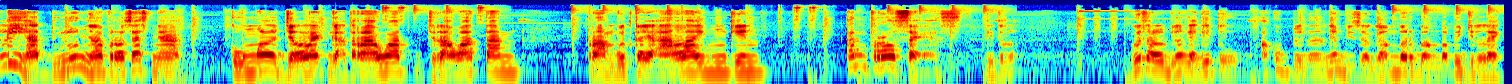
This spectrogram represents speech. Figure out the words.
Lihat dulunya prosesnya. Kumel jelek nggak terawat jerawatan rambut kayak alay mungkin. Kan proses gitu loh. Gue selalu bilang kayak gitu. Aku benernya bisa gambar bang tapi jelek.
